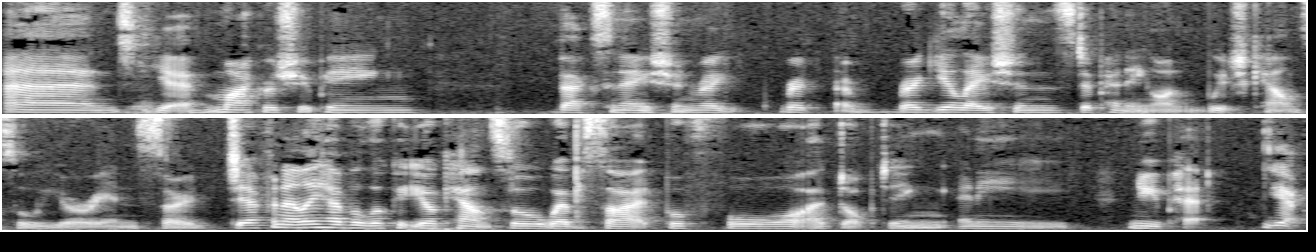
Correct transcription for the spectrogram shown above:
and yeah, microchipping, vaccination reg- reg- regulations depending on which council you're in. So definitely have a look at your council website before adopting any new pet. Yeah.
